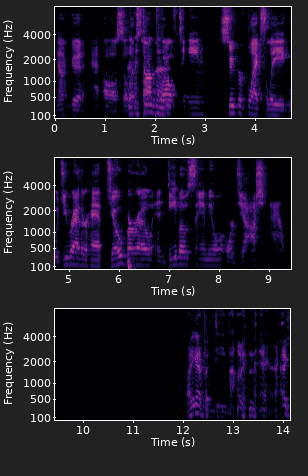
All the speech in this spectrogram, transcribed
not good at all. So let's talk 12 team super flex league. Would you rather have Joe Burrow and Deebo Samuel or Josh Allen? Why do you gotta put Deebo in there? I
